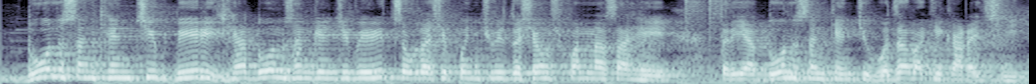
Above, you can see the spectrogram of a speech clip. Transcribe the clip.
दोन संख्यांची बेरीज ह्या दोन संख्यांची बेरीज चौदाशे पंचवीस दशांश पन्नास आहे. तर या दोन संख्यांची वजाबाकी काढायची.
